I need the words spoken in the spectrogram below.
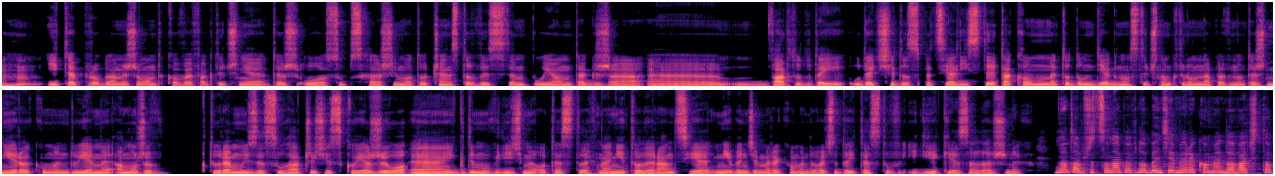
Mhm. I te problemy żołądkowe faktycznie też u osób z Hashimoto często występują, także e, warto tutaj udać się do specjalisty. Taką metodą diagnostyczną, którą na pewno też nie rekomendujemy, a może któremuś ze słuchaczy się skojarzyło, e, gdy mówiliśmy o testach na nietolerancję. Nie będziemy rekomendować tutaj testów IgG zależnych. No dobrze, co na pewno będziemy rekomendować, to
